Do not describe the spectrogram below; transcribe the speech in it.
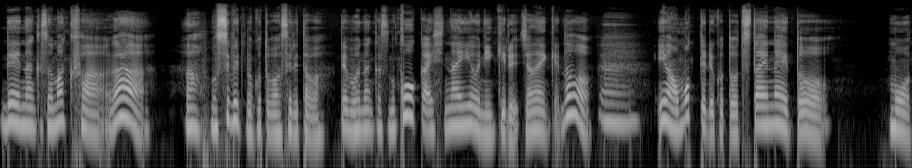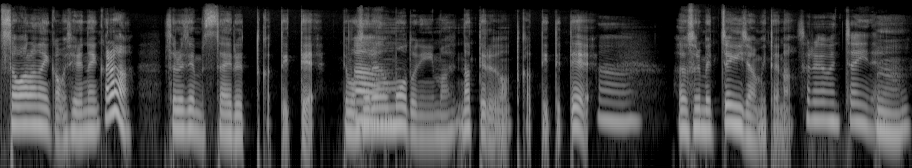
でなんかそのマクファーがあもう全てのこと忘れたわ。でもなんかその後悔しないように生きるじゃないけどうん。今思ってることを伝えないともう伝わらないかもしれないからそれ全部伝えるとかって言ってでもそれのモードに今なってるのとかって言っててうん。あそれめっちゃいいじゃんみたいな、それめっちゃいいね、うん、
